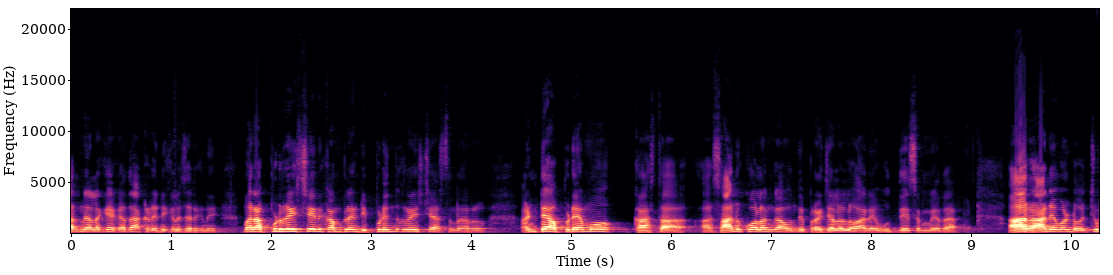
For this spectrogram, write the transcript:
ఆరు నెలలకే కదా అక్కడ ఎన్నికలు జరిగినాయి. మరి అప్పుడు రేస్ చేయని కంప్లైంట్ ఇప్పుడు ఎందుకు రేస్ చేస్తున్నారు? అంటే అప్పుడేమో కాస్త సానుకూలంగా ఉంది ప్రజలలో అనే ఉద్దేశం మీద. ఆ రానివ్వండి వచ్చి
